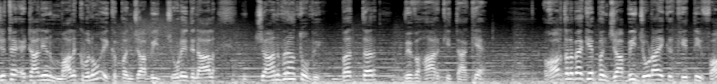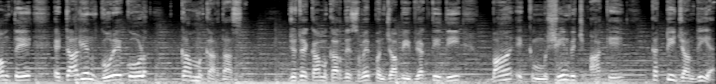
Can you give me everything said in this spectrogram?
ਜਿੱਥੇ ਇਟਾਲੀਅਨ ਮਾਲਕ ਵੱਲੋਂ ਇੱਕ ਪੰਜਾਬੀ ਜੋੜੇ ਦੇ ਨਾਲ ਜਾਨਵਰਾਂ ਤੋਂ ਵੀ ਬਦਤਰ ਵਿਵਹਾਰ ਕੀਤਾ ਗਿਆ। ਗੌਰਤਲਬ ਹੈ ਕਿ ਪੰਜਾਬੀ ਜੋੜਾ ਇੱਕ ਖੇਤੀ ਫਾਰਮ ਤੇ ਇਟਾਲੀਅਨ ਗੋਰੇ ਕੋਲ ਕੰਮ ਕਰਦਾ ਸੀ। ਜਿੱਥੇ ਕੰਮ ਕਰਦੇ ਸਮੇਂ ਪੰਜਾਬੀ ਵਿਅਕਤੀ ਦੀ ਬਾਹ ਇੱਕ ਮਸ਼ੀਨ ਵਿੱਚ ਆ ਕੇ ਕੱਟੀ ਜਾਂਦੀ ਹੈ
